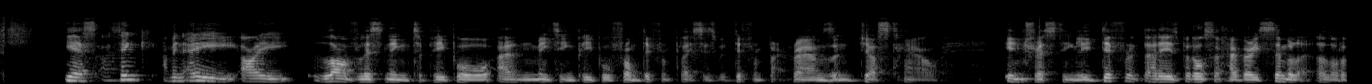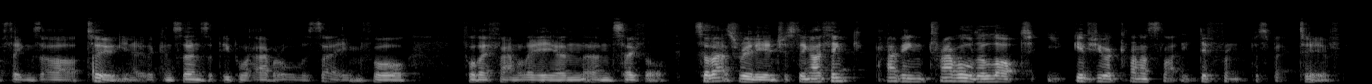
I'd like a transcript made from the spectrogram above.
Yes, I think, I mean, A, I love listening to people and meeting people from different places with different backgrounds and just how interestingly different that is, but also how very similar a lot of things are too. You know, the concerns that people have are all the same for for their family and and so forth. So that's really interesting. I think having travelled a lot gives you a kind of slightly different perspective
